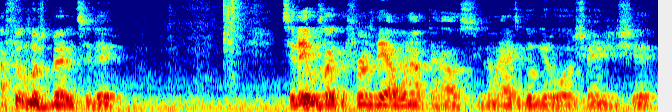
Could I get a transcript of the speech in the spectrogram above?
I feel much better today. Today was like the first day I went out the house. You know, I had to go get an oil change and shit.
